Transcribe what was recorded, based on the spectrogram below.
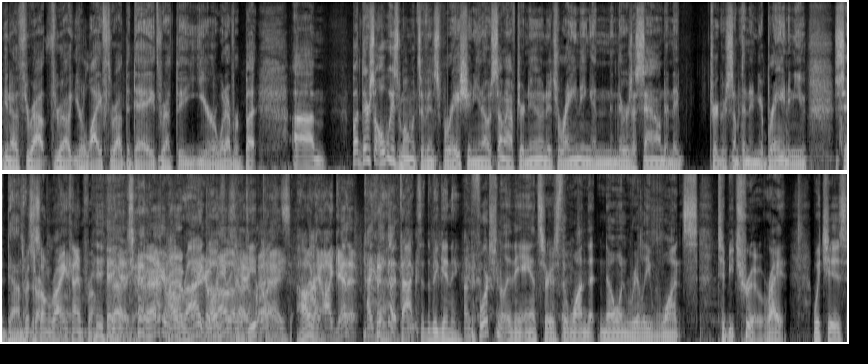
you know throughout throughout your life throughout the day throughout the year or whatever but um but there's always moments of inspiration you know some afternoon it's raining and there's a sound and it triggers something in your brain and you sit down Where and the start song "Rain" came from. all right going for some deep Okay. cuts all I right get- I get it. I think that back to the beginning Unfortunately, the answer is the one that no one really wants to be true, right? Which is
